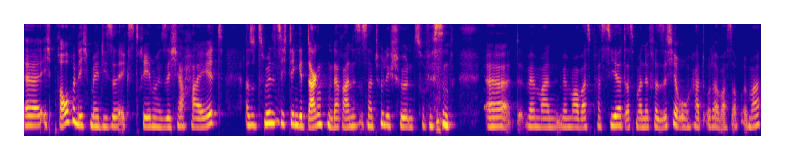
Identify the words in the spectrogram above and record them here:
äh, ich brauche nicht mehr diese extreme Sicherheit, also zumindest nicht den Gedanken daran. Es ist natürlich schön zu wissen, äh, wenn man, wenn mal was passiert, dass man eine Versicherung hat oder was auch immer.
